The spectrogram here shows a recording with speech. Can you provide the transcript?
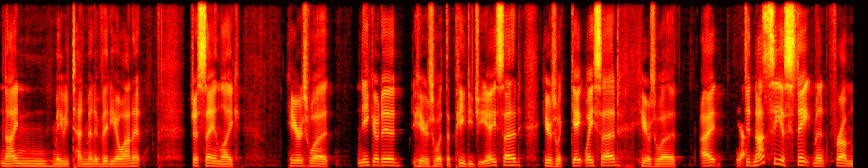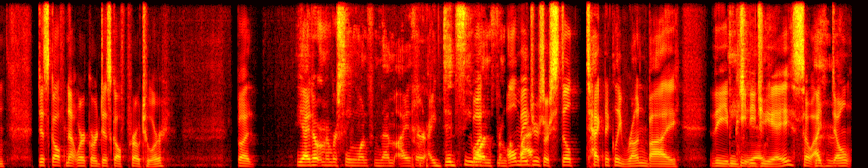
nine, maybe 10 minute video on it. Just saying like, here's what Nikko did. Here's what the PDGA said. Here's what Gateway said. Here's what I Yeah. did not see a statement from Disc Golf Network or Disc Golf Pro Tour, but Yeah, I don't remember seeing one from them either. I did see one from all majors are still technically run by the DGA. PDGA, so I Mm-hmm. don't.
